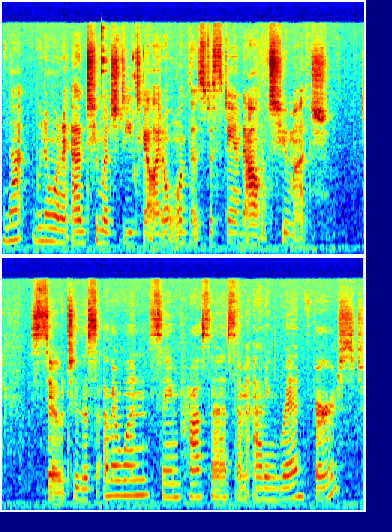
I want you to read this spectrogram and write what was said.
Not, we don't want to add too much detail. I don't want those to stand out too much. So to this other one, same process. I'm adding red first.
